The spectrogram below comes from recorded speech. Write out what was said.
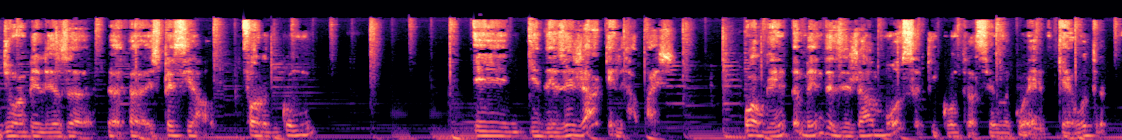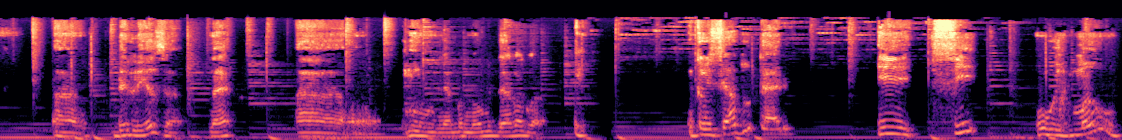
de uma beleza uh, especial, fora do comum, e, e desejar aquele rapaz. Ou alguém também desejar a moça que contracena com ele, que é outra ah, beleza, né? Ah, não me lembro o nome dela agora. Então isso é adultério. E se o irmão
